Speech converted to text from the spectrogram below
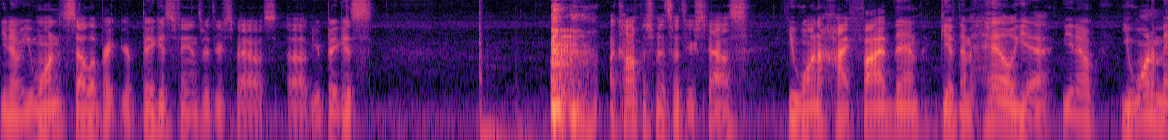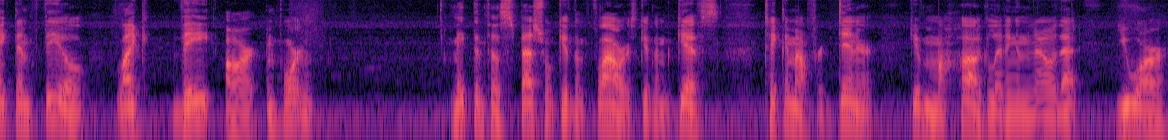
you know, you want to celebrate your biggest fans with your spouse, uh, your biggest accomplishments with your spouse. You want to high five them, give them hell yeah, you know. You want to make them feel like they are important. Make them feel special, give them flowers, give them gifts, take them out for dinner, give them a hug, letting them know that you are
